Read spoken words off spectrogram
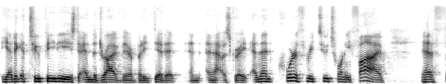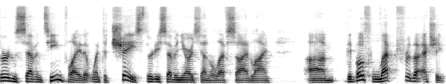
he had to get two PDs to end the drive there, but he did it, and and that was great. And then quarter three, 225, they had a third and 17 play that went to Chase, 37 yards down the left sideline. Um, they both leapt for the actually,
